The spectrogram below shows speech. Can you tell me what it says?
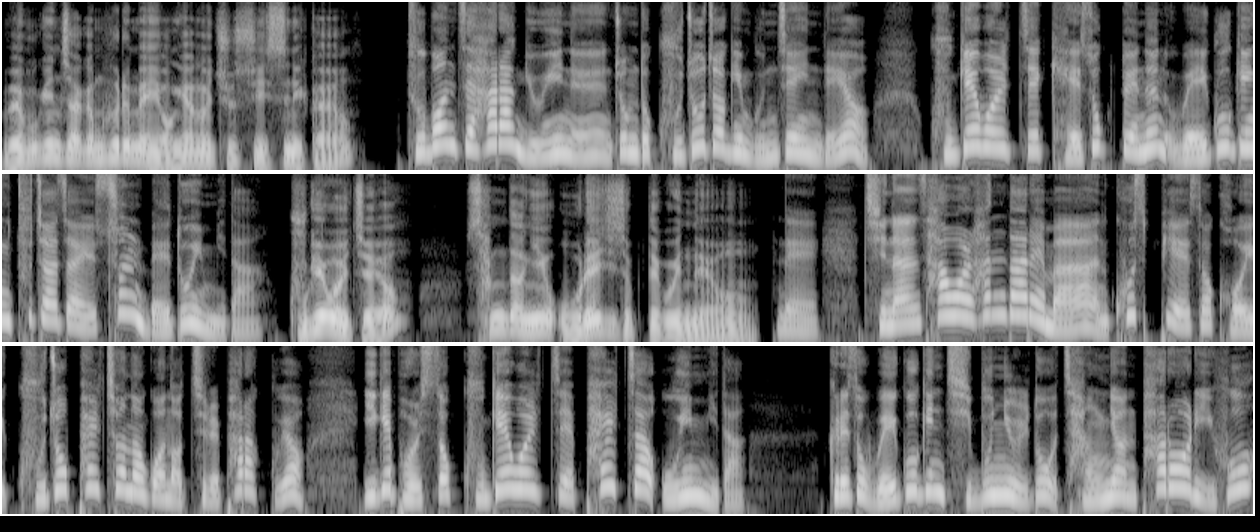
외국인 자금 흐름에 영향을 줄 수 있으니까요. 두 번째 하락 요인은 좀 더 구조적인 문제인데요. 9개월째 계속되는 외국인 투자자의 순매도입니다. 9개월째요? 상당히 오래 지속되고 있네요. 네, 지난 4월 한 달에만 코스피에서 거의 9조 8천억 원어치를 팔았고요. 이게 벌써 9개월째 팔자 우입니다. 그래서 외국인 지분율도 작년 8월 이후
